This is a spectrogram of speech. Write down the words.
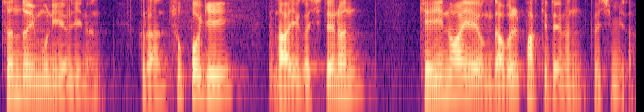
전도의 문이 열리는 그러한 축복이 나의 것이 되는 개인화의 응답을 받게 되는 것입니다.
